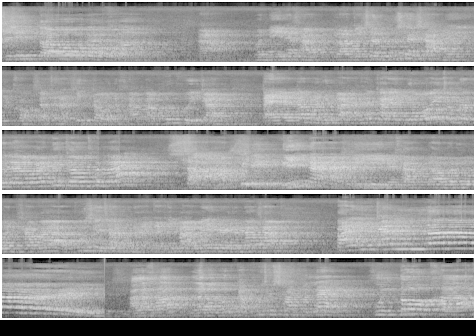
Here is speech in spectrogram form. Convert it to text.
ชินโตนะครับอ่าวันนี้นะครับเราจะเชิญผู้เชี่ยวชาญในของศาสนาคริสโตนะครับมาพูดคุยกัน แต่ต้องอธิบายให้เข้าใจโดยกำหนดเวลาไว้ไม่เกินคนละ 30 วินาทีนะครับ เรามาดูกันครับว่าผู้เชี่ยวชาญคนไหนจะอธิบายไว้ยังไงกันบ้างครับ ไปกันเลย เอาละครับ เรามาพบกับผู้เชี่ยวชาญคนแรก คุณโต้ครับ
